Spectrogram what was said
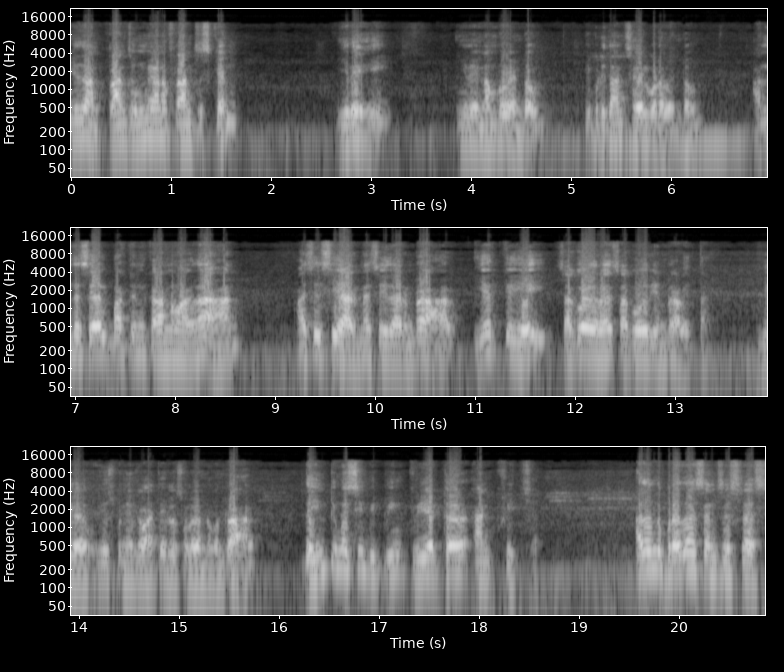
இதுதான் பிரான்ஸ் உண்மையான பிரான்சிஸ்கன் இதை இதை நம்ப வேண்டும். இப்படி தான் செயல்பட வேண்டும். அந்த செயல்பாட்டின் காரணமாக தான் அசிசியார் என்ன செய்தார் என்றால் இயற்கையை சகோதர சகோதரி என்று அழைத்தார். இங்கே யூஸ் பண்ணியிருக்க வார்த்தைகளை சொல்ல வேண்டும் என்றால் the intimacy between creator and creature. அது வந்து பிரதர்ஸ் அண்ட் சிஸ்டர்ஸ்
